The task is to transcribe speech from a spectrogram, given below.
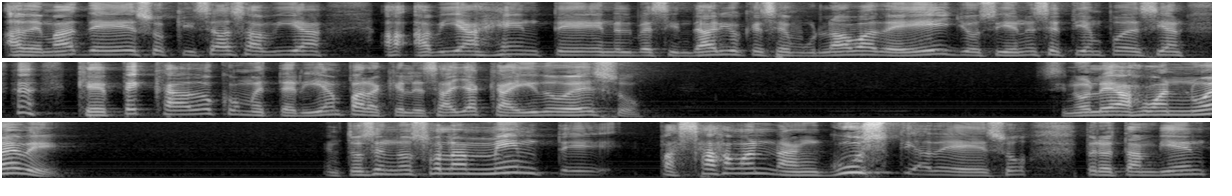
Además de eso, quizás había, había gente en el vecindario que se burlaba de ellos y en ese tiempo decían, ¿qué pecado cometerían para que les haya caído eso? Si no lea Juan 9. Entonces no solamente pasaban la angustia de eso, pero también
